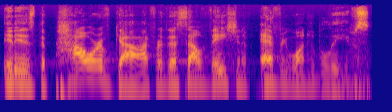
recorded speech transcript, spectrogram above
it is the power of God for the salvation of everyone who believes.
